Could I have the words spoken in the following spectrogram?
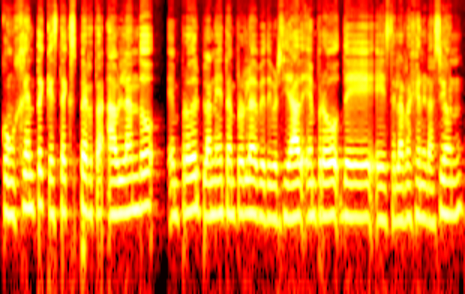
con gente que está experta hablando en pro del planeta, en pro de la biodiversidad, en pro de este, la regeneración,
